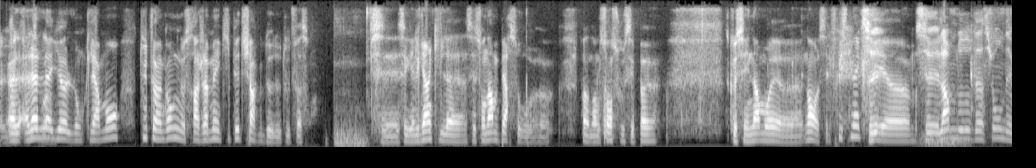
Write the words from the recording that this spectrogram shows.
elle, Elle, elle a de la gueule, donc clairement, tout un gang ne sera jamais équipé de Shark 2 de toute façon. C'est c'est quelqu'un qui l'a, c'est son arme perso. euh, Enfin, dans le sens où c'est pas, parce que c'est une arme, ouais. euh, Non, c'est le Free Snake. C'est- et, euh, C'est l'arme de dotation des,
